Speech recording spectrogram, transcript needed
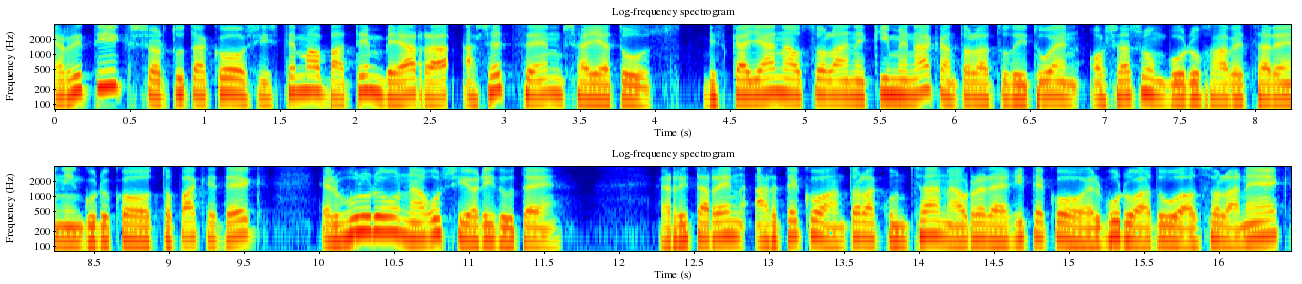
Herritik sortutako sistema baten beharra asetzen saiatuz. Bizkaian auzolan ekimenak antolatu dituen osasun buru jabetzaren inguruko topaketek helburu nagusi hori dute. Herritarren arteko antolakuntzan aurrera egiteko helburua du auzolanek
